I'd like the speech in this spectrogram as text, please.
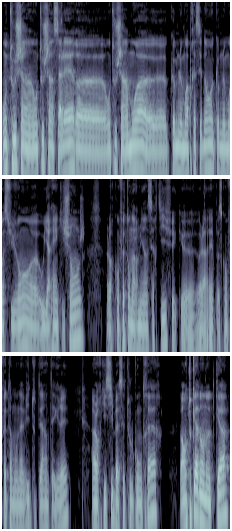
on touche un, on touche un salaire, euh, on touche un mois euh, comme le mois précédent, comme le mois suivant, euh, où il n'y a rien qui change, alors qu'en fait on a remis un certif et que voilà, parce qu'en fait à mon avis tout est intégré, alors qu'ici bah, c'est tout le contraire. Enfin, en tout cas dans notre cas,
